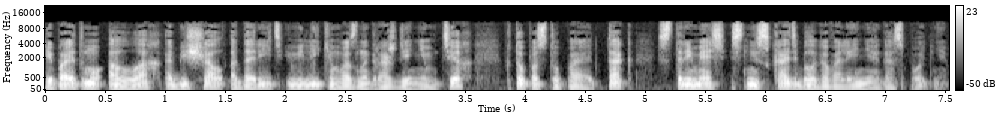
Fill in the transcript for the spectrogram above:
И поэтому Аллах обещал одарить великим вознаграждением тех, кто поступает так, стремясь снискать благоволение Господне.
